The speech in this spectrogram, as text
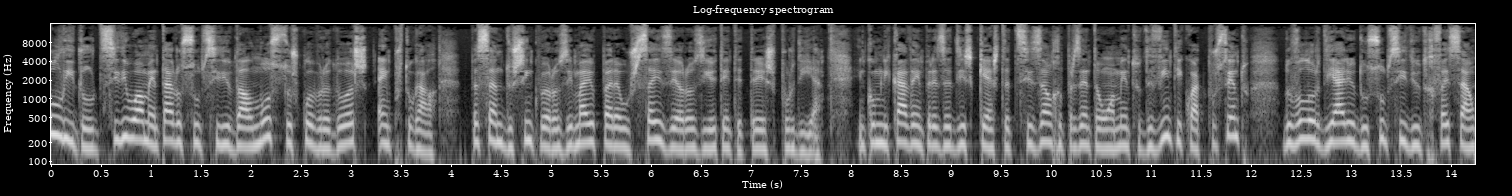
O Lidl decidiu aumentar o subsídio de almoço dos colaboradores em Portugal, passando dos 5,5 euros para os 6,83 euros por dia. Em comunicado, a empresa diz que esta decisão representa um aumento de 24% do valor diário do subsídio de refeição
